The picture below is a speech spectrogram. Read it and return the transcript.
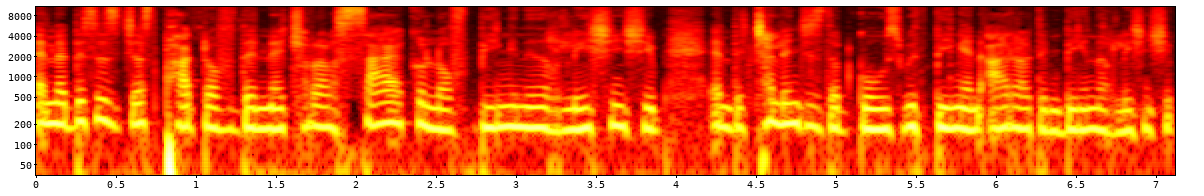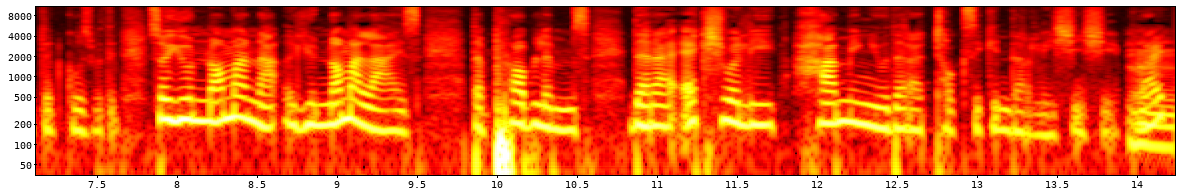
And that this is just part of the natural cycle of being in a relationship and the challenges that goes with being an adult and being in a relationship that goes with it. So you normalize you normalize the problems that are actually harming you that are toxic in the relationship right?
